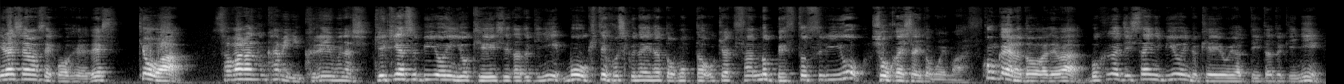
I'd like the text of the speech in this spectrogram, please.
いらっしゃいませ、浩平です。今日は、触らぬ神にクレームなし、激安美容院を経営してた時に、もう来て欲しくないなと思ったお客さんのベスト3を紹介したいと思います。今回の動画では、僕が実際に美容院の経営をやっていた時に、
